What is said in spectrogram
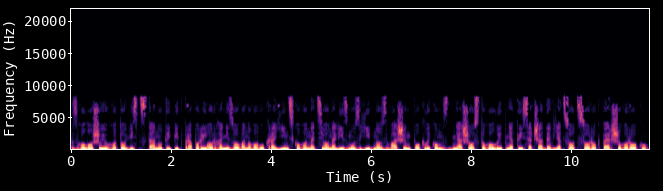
зголошую готовість станути під прапори організованого українського націоналізму згідно з вашим покликом з дня 6 липня 1941 року.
